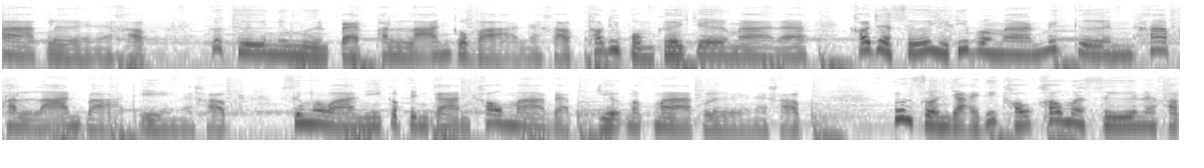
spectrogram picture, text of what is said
มากๆเลยนะครับก็คือ 18,000 ล้านกว่าบาทนะครับเท่าที่ผมเคยเจอมานะเขาจะซื้ออยู่ที่ประมาณไม่เกิน 5,000 ล้านบาทเองนะครับซึ่งเมื่อวานนี้ก็เป็นการเข้ามาแบบเยอะมากๆเลยนะครับหุ้นส่วนใหญ่ที่เขาเข้ามาซื้อนะครับ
